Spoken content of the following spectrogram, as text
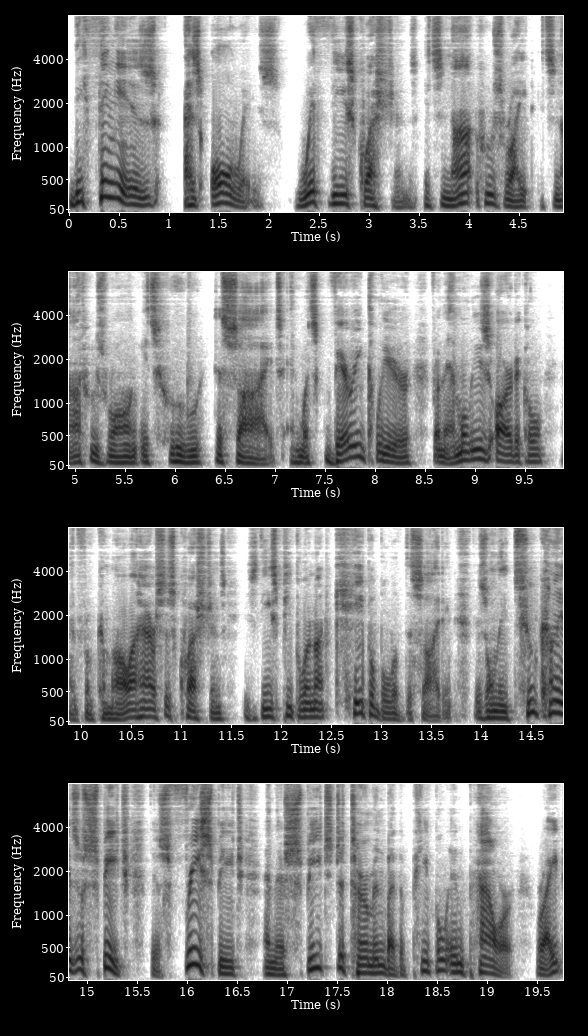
The thing is, as always, with these questions, it's not who's right, it's not who's wrong, it's who decides. And what's very clear from Emily's article and from Kamala Harris's questions is these people are not capable of deciding. There's only two kinds of speech there's free speech, and there's speech determined by the people in power. Right?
